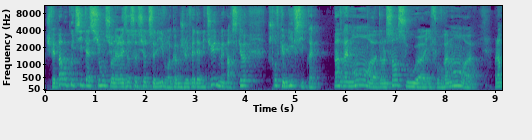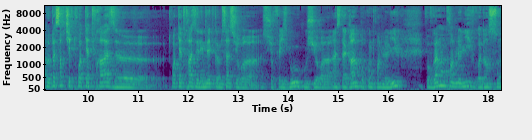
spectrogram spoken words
je fais pas beaucoup de citations sur les réseaux sociaux de ce livre comme je le fais d'habitude, mais parce que je trouve que le livre s'y prête pas vraiment, euh, dans le sens où euh, il faut vraiment. Euh, voilà, on peut pas sortir 3-4 phrases. 3-4 phrases et les mettre comme ça sur, sur Facebook ou sur Instagram pour comprendre le livre. Il faut vraiment prendre le livre dans son,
